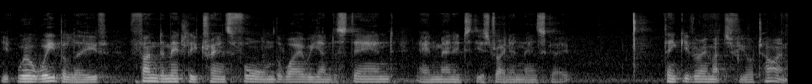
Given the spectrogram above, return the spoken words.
It will, we believe, fundamentally transform the way we understand and manage the Australian landscape. Thank you very much for your time.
